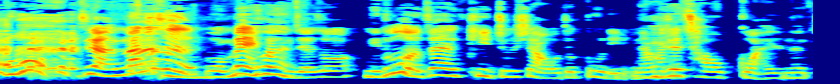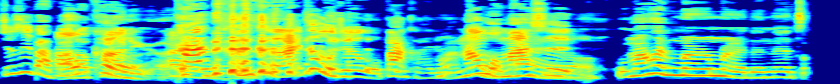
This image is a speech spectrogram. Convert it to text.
这样，那但是我妹会很直接说，你如果在 K 住校，我就不理你，然后她就会超乖的那，就是爸爸都怕女儿。她很可爱，这我觉得我爸可爱的地方。然后我妈是 我妈会 murmur 的那种，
